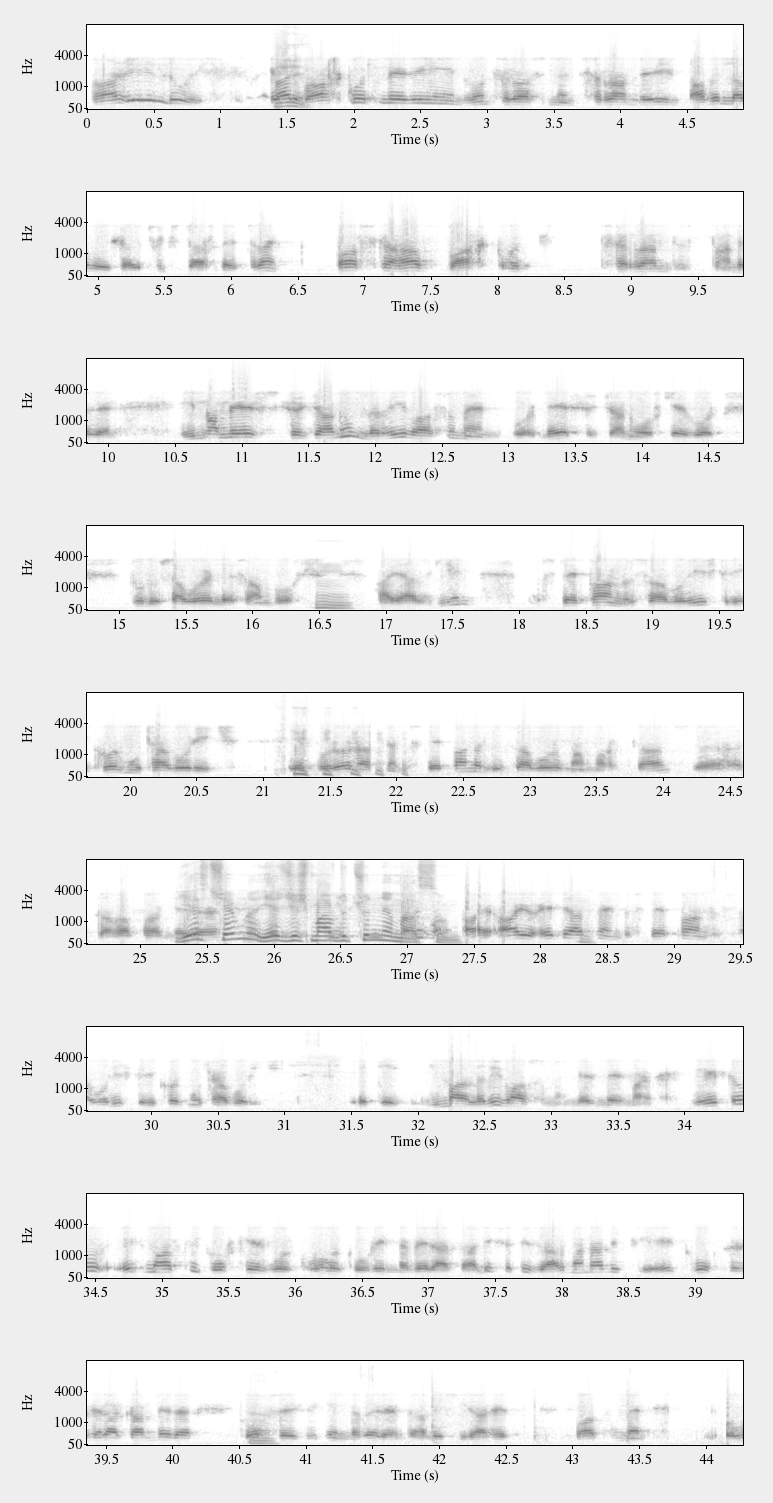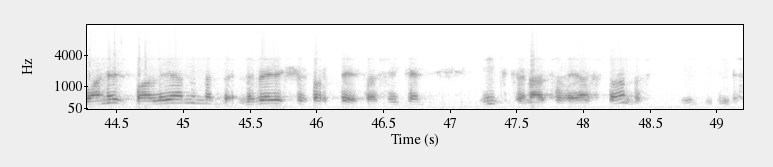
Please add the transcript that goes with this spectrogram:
Բարի Լուիս։ Բարի։ Բախկոտներին, ոնց որ ասում են, ծրաններին, ավելի լավ ուշադրություն չդարձնել դրանք բարձկահավ բախկոտ ծրան բաներ են։ Հիմա մեր շրջանում լրիվ ասում են, որ մեր շրջանում ովքեր որ դու լուսավորել ես ամբողջ հայազգին, Ստեփան լուսավորիչ, Գրիգոր Մութավորիչ բոլորն ասեն Ստեփանը լուսավորում է մարդկանց գաղափարները։ Ես չեմ, ես ճշմարտությունն եմ ասում։ Այո, դա ասեն Ստեփան լուսավորիչ, Գրիգոր Մութավորիչ։ Եթե հիմա լրիվ ասում են մեր մեր ման։ Հետո այդ մարդիկ ովքեր որ կողը կողին նվեր ա տալիս, դա զարմանալի է, կող քրերականները կող սեջիկին նվեր են տալիս իրար հետ բացում են Հովանես Բալեյանը նվերը շփրտեց, ասենքն ինք գնաց Հայաստան,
